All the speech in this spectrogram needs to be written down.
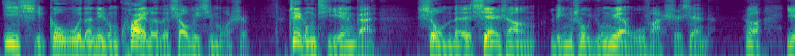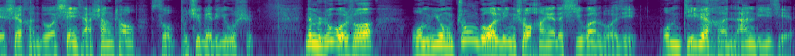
一起购物的那种快乐的消费新模式。这种体验感是我们的线上零售永远无法实现的，是吧？也是很多线下商超所不具备的优势。那么，如果说我们用中国零售行业的习惯逻辑，我们的确很难理解，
